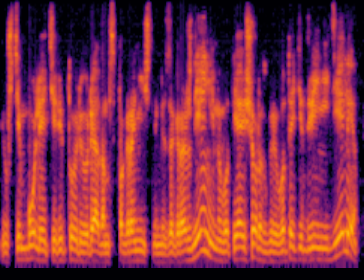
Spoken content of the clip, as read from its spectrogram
и уж тем более территорию рядом с пограничными заграждениями. Вот я еще раз говорю, вот эти две недели –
